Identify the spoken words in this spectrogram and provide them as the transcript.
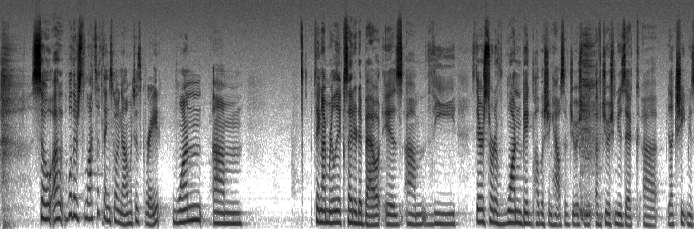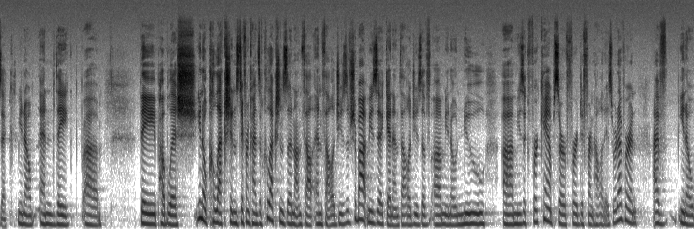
so uh, well there's lots of things going on which is great one um thing i'm really excited about is um the there's sort of one big publishing house of jewish of jewish music uh like sheet music you know and they uh they publish, you know, collections, different kinds of collections and anthol- anthologies of Shabbat music and anthologies of, um, you know, new uh, music for camps or for different holidays or whatever. And I've, you know,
